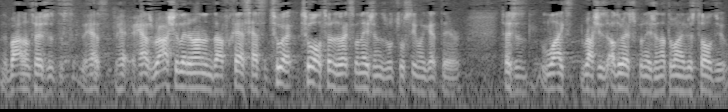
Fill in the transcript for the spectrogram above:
The bottom Tosfos has has Rashi later on in Daf Ches has two two alternative explanations, which we'll see when we get there. Tosfos likes Rashi's other explanation, not the one I just told you.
